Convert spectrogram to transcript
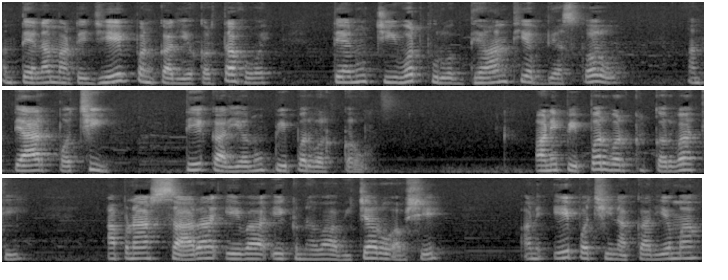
અને તેના માટે જે પણ કાર્ય કરતા હોય, તેનું ચીવટપૂર્વક ધ્યાનથી અભ્યાસ કરો અને ત્યાર પછી તે કાર્યનું પેપર વર્ક કરો. અને પેપર વર્ક કરવાથી આપણા સારા એવા એક નવા વિચારો આવશે અને એ પછીના કાર્યમાં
